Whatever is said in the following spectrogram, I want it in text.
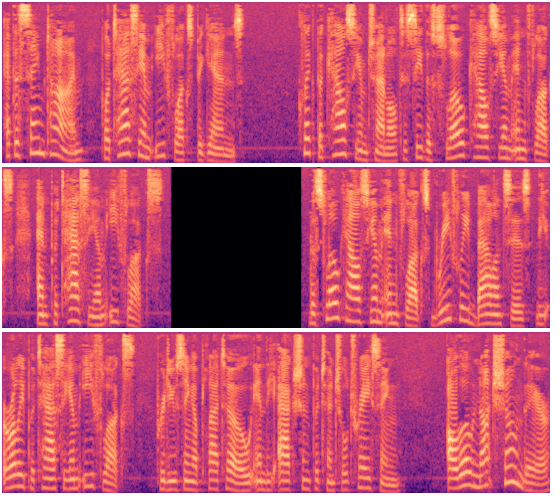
At the same time, potassium efflux begins. Click the calcium channel to see the slow calcium influx and potassium efflux. The slow calcium influx briefly balances the early potassium efflux, producing a plateau in the action potential tracing. Although not shown there,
